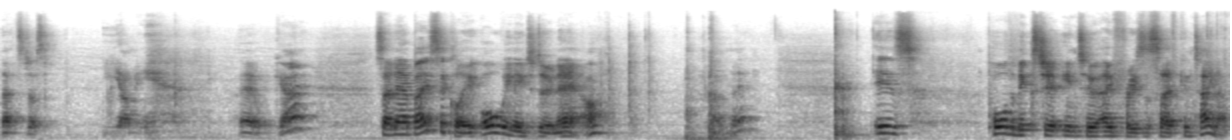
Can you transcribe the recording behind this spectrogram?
That's just yummy. There we go. So now basically all we need to do now is pour the mixture into a freezer safe container.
